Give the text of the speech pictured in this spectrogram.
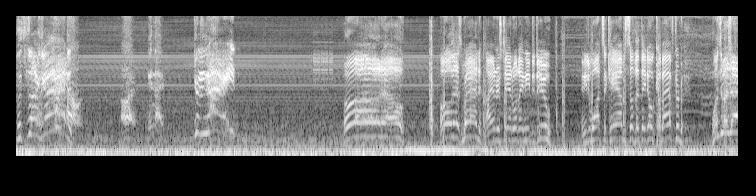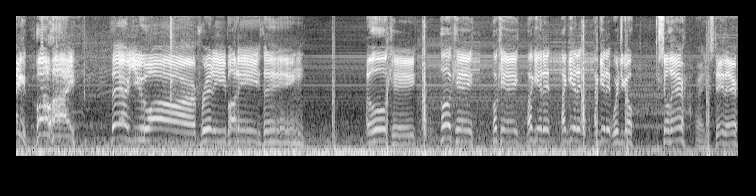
That's not good. Power. All right. Good night. Good night. Oh no. Oh, that's bad. I understand what I need to do. I need to watch the cams so that they don't come after me. What's the missing? Oh, hi. There you are, pretty bunny thing. Okay. Okay. Okay. I get it. I get it. I get it. Where'd you go? You're still there? Alright, you stay there.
